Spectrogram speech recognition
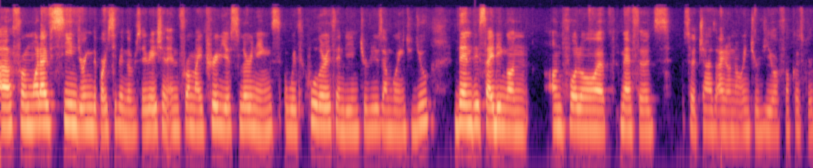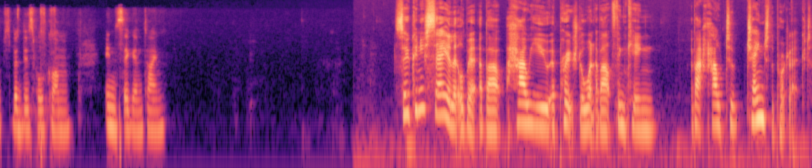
uh, from what I've seen during the participant observation and from my previous learnings with Cool Earth and the interviews I'm going to do, then deciding on on follow up methods such as I don't know interview or focus groups, but this will come in the second time. So, can you say a little bit about how you approached or went about thinking about how to change the project?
